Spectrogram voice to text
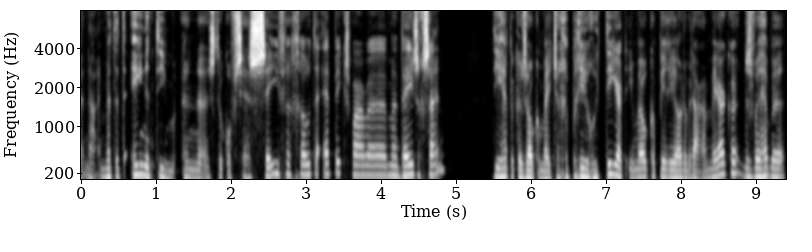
nou, met het ene team een, stuk of zes, zeven grote epics waar we mee bezig zijn. Die heb ik dus ook een beetje geprioriteerd in welke periode we daaraan werken. Dus we hebben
